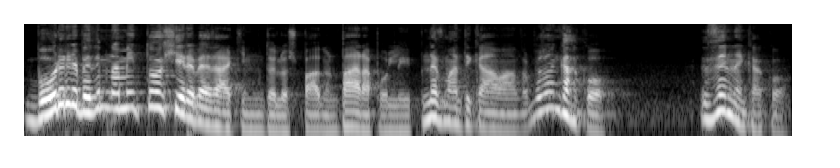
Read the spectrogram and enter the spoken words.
Μπορεί ρε παιδί μου να μην το έχει ρε παιδάκι μου τέλος πάντων πάρα πολύ. Πνευματικά ο άνθρωπος. Δεν είναι κακό. Δεν είναι κακό.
